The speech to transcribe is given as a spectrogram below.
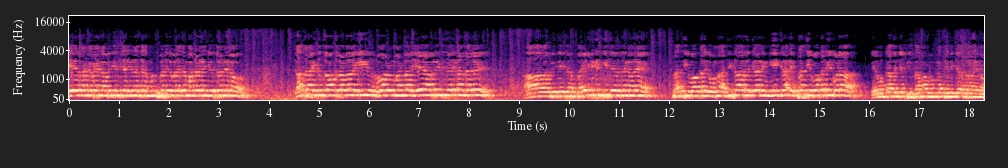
ఏ రకమైన అవినీతి జరిగినా సరే మున్సిపాలిటీ వాళ్ళైతే మాట్లాడని చెప్తున్నాను గత ఐదు సంవత్సరాల్లో ఈ రూరల్ మండలం ఏ అభివృద్ధి జరిగినా సరే ఆ అవినీతిని బయటికి తీసే విధంగానే ప్రతి ఒక్కరికి ఉన్న అధికారులు కానీ మీ కానీ ప్రతి ఒక్కరికి కూడా నేను ఉంటానని చెప్పి సమాపంగా తెలియజేస్తున్నాను నేను.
